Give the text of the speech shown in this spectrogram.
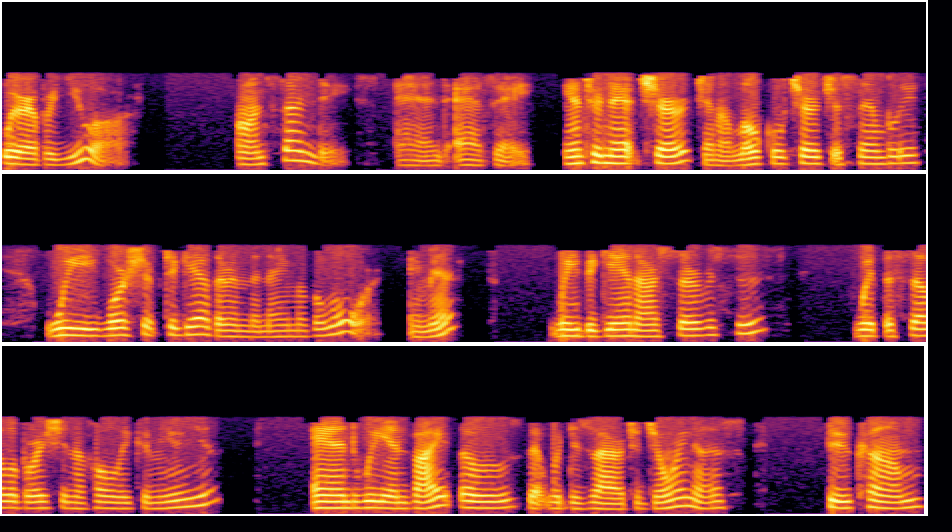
wherever you are on Sundays. And as a internet church and a local church assembly, we worship together in the name of the Lord. Amen. We begin our services with the celebration of Holy Communion and we invite those that would desire to join us to come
